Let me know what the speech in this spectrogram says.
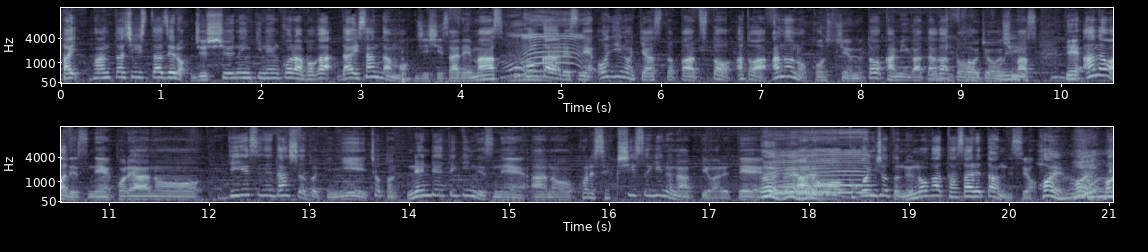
はい、ファンタシースタゼロ10周年記念コラボが第3弾も実施されます。今回はですね、オギのキャストパーツとあとはアナのコスチュームと髪型が登場します。で、アナはですね、これあの DS で出した時にちょっと年齢的にですねあのこれセクシーすぎるなって言われて、えあのここにちょっと布が足されたんですよ。はいはいは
